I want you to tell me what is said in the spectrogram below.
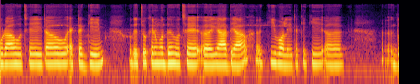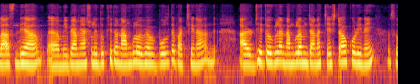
ওরা হচ্ছে এটাও একটা গেম ওদের চোখের মধ্যে হচ্ছে ইয়া দেয়া, কি বলে এটাকে কি গ্লাস দেয়া মেবি আমি আসলে দুঃখিত, নামগুলো ওইভাবে বলতে পারছি না। আর যেহেতু ওইগুলোর নামগুলো আমি জানার চেষ্টাও করি নাই সো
